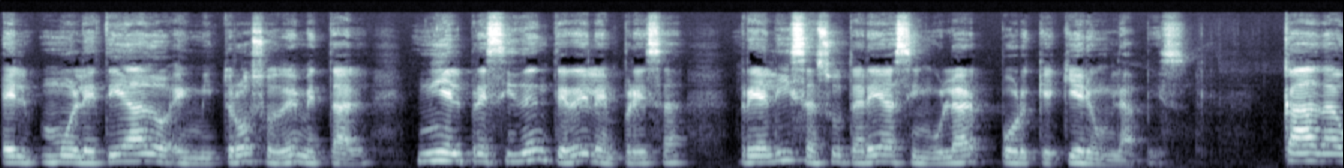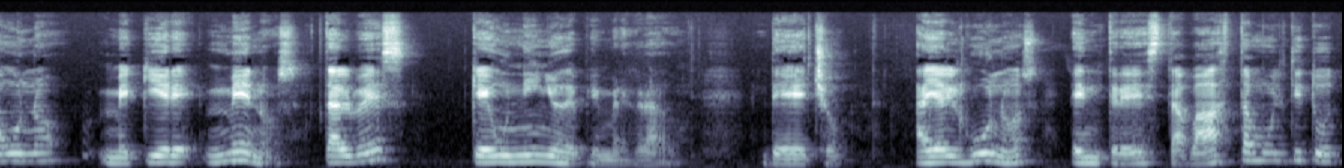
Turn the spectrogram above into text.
el moleteado en mi trozo de metal, ni el presidente de la empresa realiza su tarea singular porque quiere un lápiz. Cada uno me quiere menos, tal vez, que un niño de primer grado. De hecho, hay algunos entre esta vasta multitud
